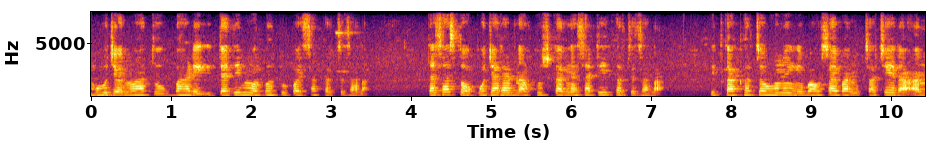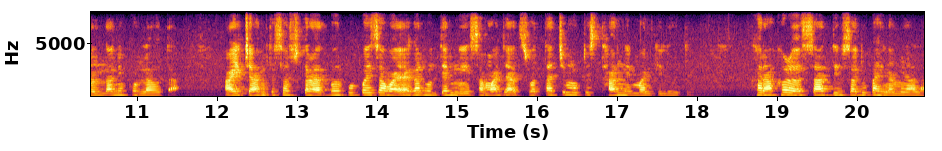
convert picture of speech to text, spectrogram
भोजन, वाहतूक, भाडे इत्यादींवर भरपूर पैसा खर्च झाला. तसाच तो पुजाऱ्यांना खुश करण्यासाठीही खर्च झाला. इतका खर्च होऊनही भाऊसाहेबांचा चेहरा आनंदाने फुलला होता. आईच्या अंत्यसंस्कारात भरपूर पैसा वाया घालून त्यांनी समाजात स्वतःचे मोठे स्थान निर्माण केले होते. खरा कळस सात दिवसांनी पाहायला मिळाला.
